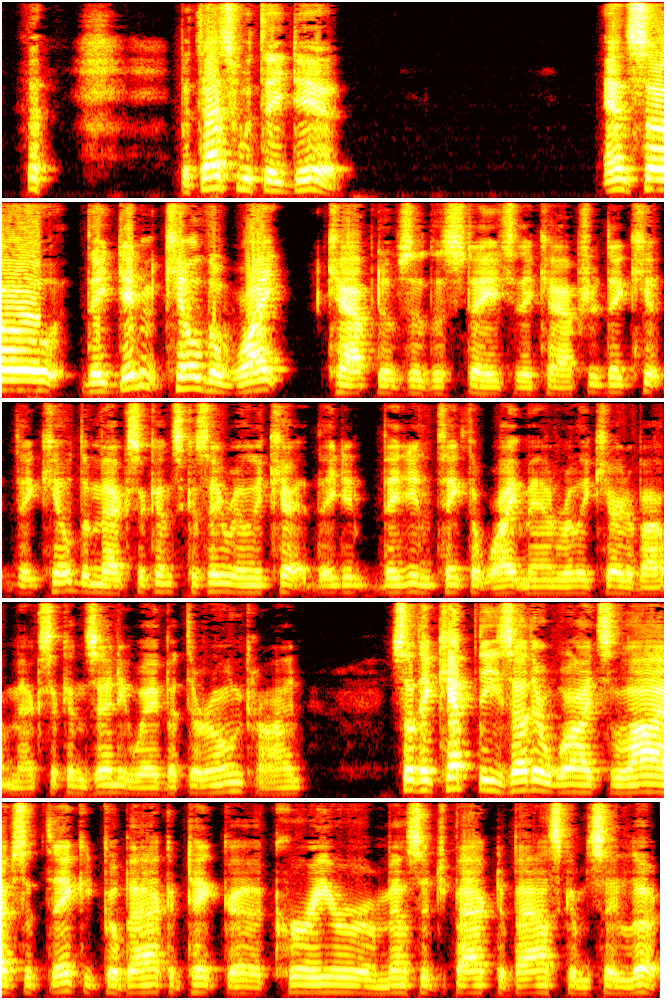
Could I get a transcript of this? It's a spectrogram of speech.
but that's what they did. And so they didn't kill the white captives of the stage they captured. They ki- they killed the Mexicans because they really. They didn't they didn't think the white man really cared about Mexicans anyway, but their own kind so they kept these other whites alive so that they could go back and take a courier or a message back to Bascom and say, look,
